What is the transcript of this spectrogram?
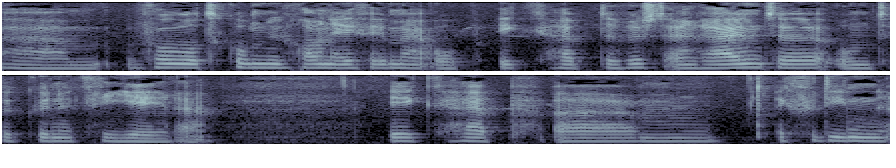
Um, bijvoorbeeld, kom nu gewoon even in mij op. Ik heb de rust en ruimte om te kunnen creëren. Ik heb, um, ik verdien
